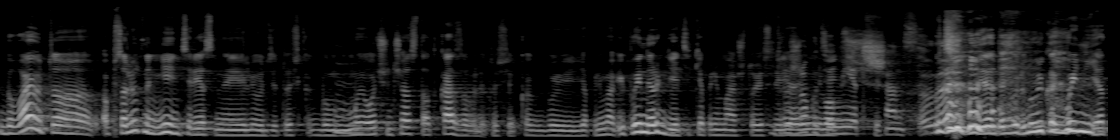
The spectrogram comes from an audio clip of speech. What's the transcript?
бывают э, абсолютно неинтересные люди. То есть, как бы, mm. мы очень часто отказывали. То есть, как бы, я понимаю, и по энергетике я понимаю, что если Дружок, я у тебя вообще... нет шансов. Я говорю, ну и как бы нет.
